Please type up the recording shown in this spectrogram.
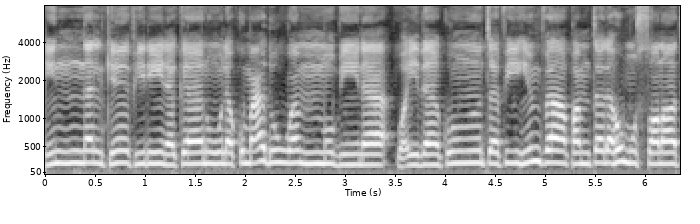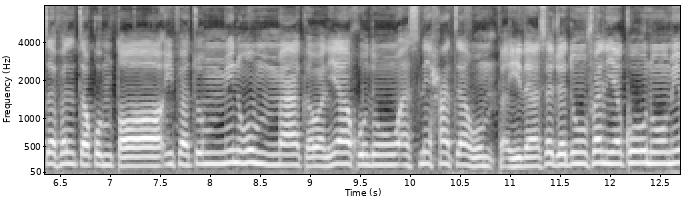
إن الكافرين كانوا لكم عدوا مبينا وإذا كنت فيهم فأقمت لهم الصلاة فلتقم طائفة منهم معك وليأخذوا أسلحتهم فإذا سجدوا فليكونوا من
